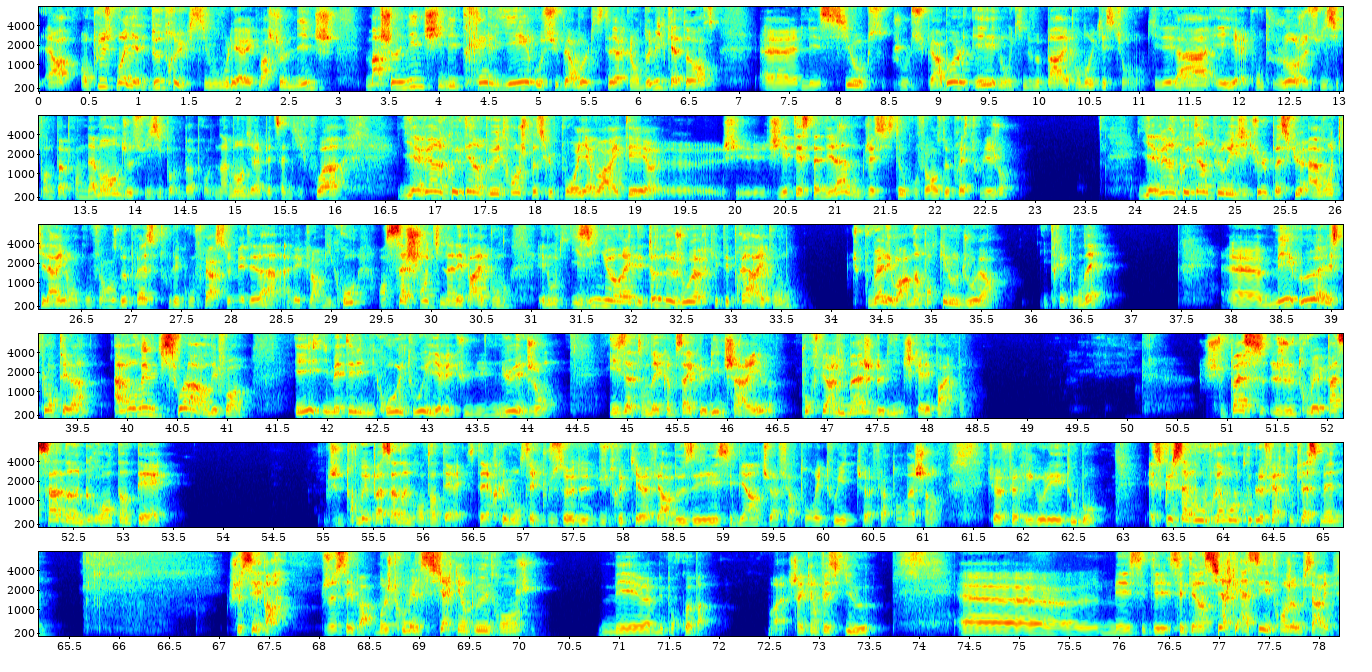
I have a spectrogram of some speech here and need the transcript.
alors, en plus, moi, il y a deux trucs, si vous voulez, avec Marshall Lynch. Marshall Lynch, il est très lié au Super Bowl. C'est-à-dire qu'en 2014, euh, les Seahawks jouent le Super Bowl et donc il ne veut pas répondre aux questions. Donc il est là et il répond toujours je suis ici pour ne pas prendre d'amende, je suis ici pour ne pas prendre d'amende, il répète ça dix fois. Il y avait un côté un peu étrange parce que pour y avoir été, euh, j'y étais cette année-là, donc j'assistais aux conférences de presse tous les jours. Il y avait un côté un peu ridicule parce que avant qu'il arrive en conférence de presse, tous les confrères se mettaient là avec leur micro en sachant qu'ils n'allaient pas répondre. Et donc ils ignoraient des tonnes de joueurs qui étaient prêts à répondre. Tu pouvais aller voir n'importe quel autre joueur, il te répondait euh, mais eux allaient se planter là, avant même qu'ils soient là, hein, des fois. Et ils mettaient les micros et tout, et il y avait une nuée de gens. Ils attendaient comme ça que Lynch arrive pour faire l'image de Lynch qui allait pas répondre. Je suis trouvais pas ça d'un grand intérêt. je trouvais pas ça d'un grand intérêt. C'est-à-dire que bon, c'est plus euh, du truc qui va faire buzzer, c'est bien, tu vas faire ton retweet, tu vas faire ton machin, tu vas faire rigoler et tout. Bon, est-ce que ça vaut vraiment le coup de le faire toute la semaine? Je sais pas, je sais pas. Moi, je trouvais le cirque un peu étrange, mais euh, mais pourquoi pas Voilà, chacun fait ce qu'il veut. Euh, mais c'était c'était un cirque assez étrange à observer.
